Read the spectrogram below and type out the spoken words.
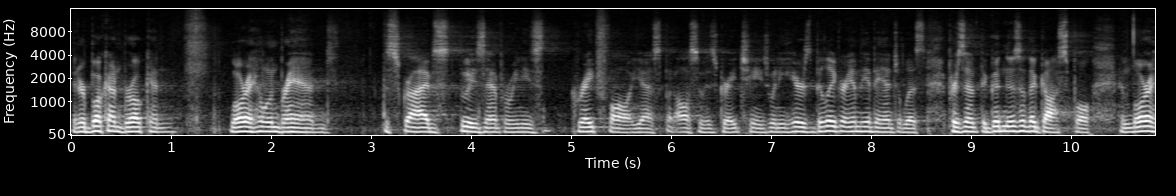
In her book Unbroken, Laura Hillenbrand describes Louis Zamperini's great fall, yes, but also his great change when he hears Billy Graham the evangelist present the good news of the gospel, and Laura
